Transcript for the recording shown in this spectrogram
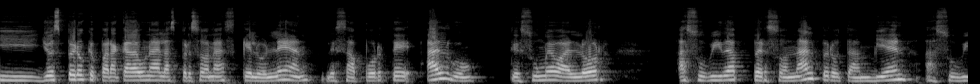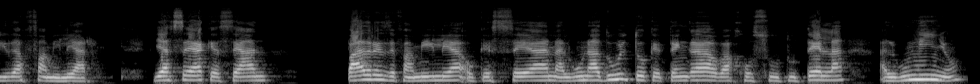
y yo espero que para cada una de las personas que lo lean les aporte algo que sume valor a su vida personal, pero también a su vida familiar, ya sea que sean padres de familia o que sean algún adulto que tenga bajo su tutela algún niño,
